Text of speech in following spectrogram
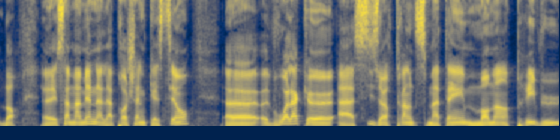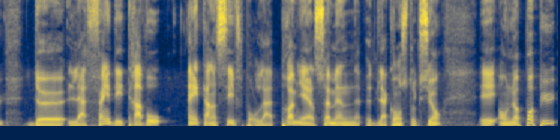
Bon, euh, ça m'amène à la prochaine question. Euh, voilà que à 6h30 ce matin, moment prévu de la fin des travaux intensif pour la première semaine de la construction et on n'a pas pu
